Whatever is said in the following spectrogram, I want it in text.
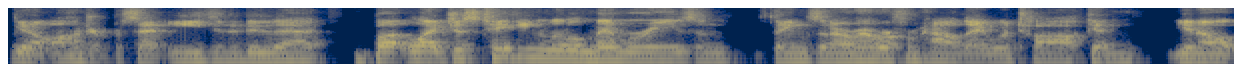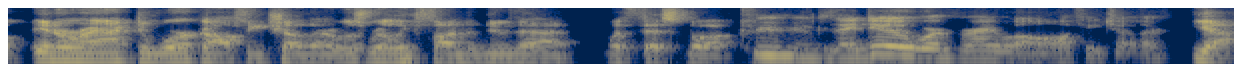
you know 100% easy to do that but like just taking little memories and things that i remember from how they would talk and you know interact and work off each other it was really fun to do that with this book Mhm, 'cause they do work very well off each other. yeah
